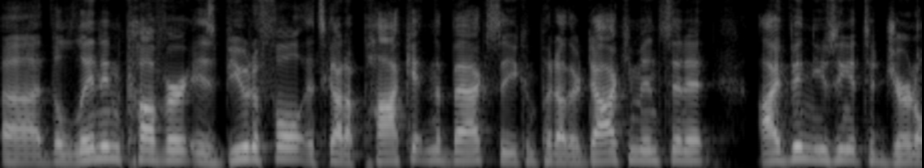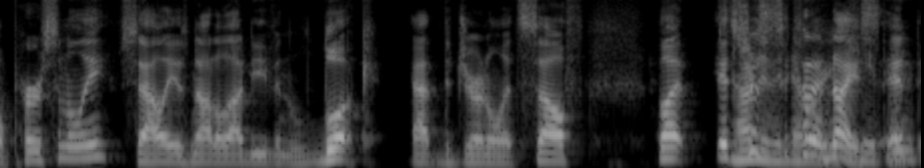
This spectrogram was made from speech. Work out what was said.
Uh, the linen cover is beautiful. It's got a pocket in the back so you can put other documents in it. I've been using it to journal personally. Sally is not allowed to even look at the journal itself, but it's just kind of nice. And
